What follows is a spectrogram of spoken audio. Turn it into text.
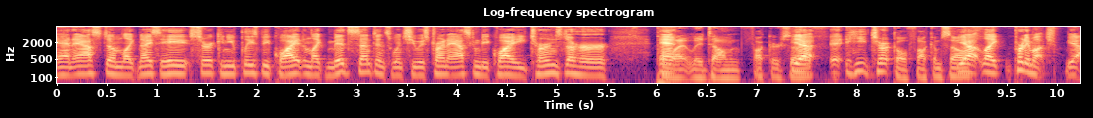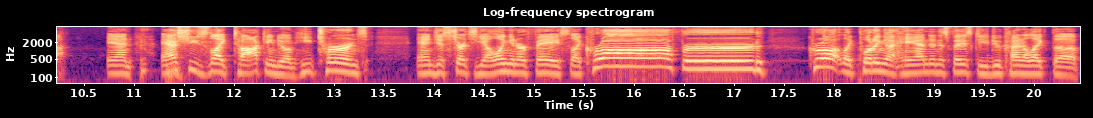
and asked him like nice, hey sir, can you please be quiet? And like mid sentence when she was trying to ask him to be quiet, he turns to her, and Politely tell him fuck herself. yeah, eh, he turned go fuck himself. yeah, like pretty much. Yeah. And as she's like talking to him, he turns and just starts yelling in her face like Crawford, Craw, like putting a hand in his face. Cause you do kind of like the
